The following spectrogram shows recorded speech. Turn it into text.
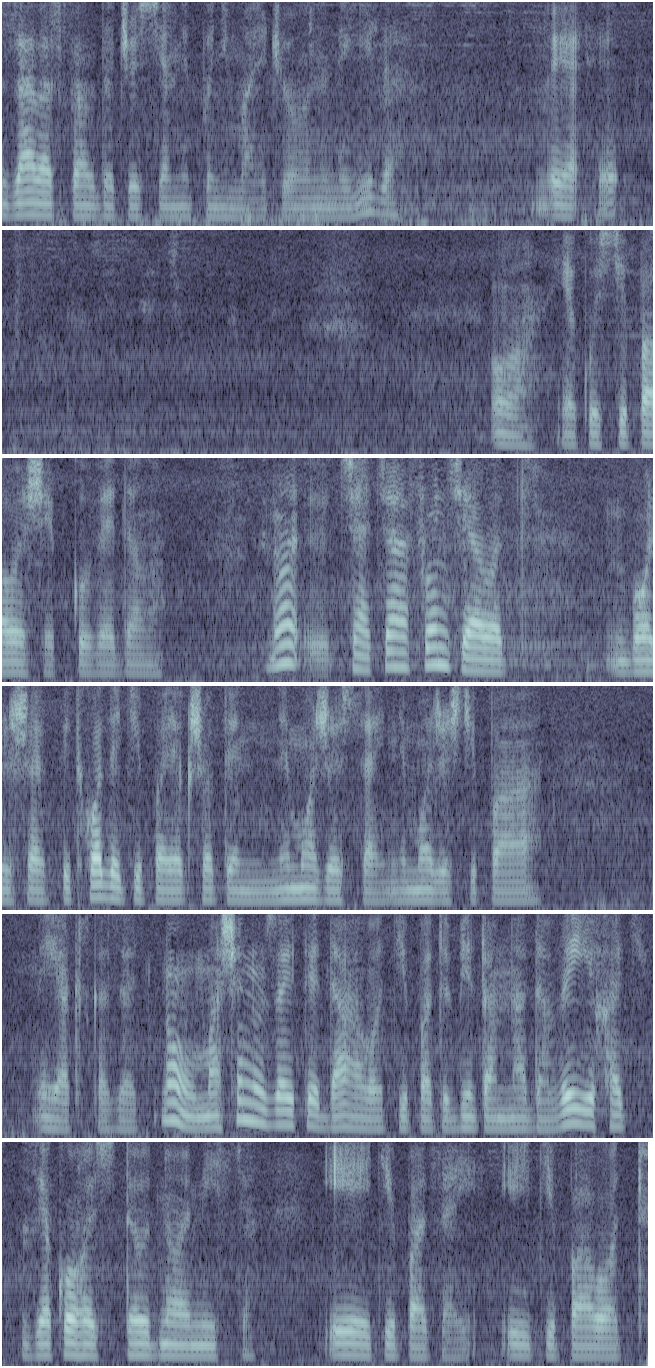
Зараз, правда, щось я не розумію, чого воно не їде. Е, е. О, якусь типа ошибку видало. Ну, ця, ця функція от більше підходить, типа, якщо ти не можеш цей, не можеш, типа, як сказати, ну, в машину зайти, да, от, типа, тобі там треба виїхати з якогось трудного місця. І типа цей, і типа от,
